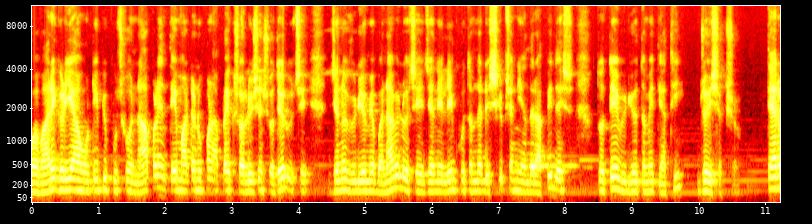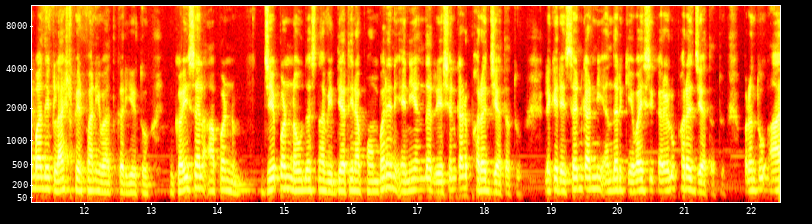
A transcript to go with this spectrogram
હવે વારે ઘડીએ આ ઓટીપી પૂછવો ના પડે ને તે માટેનું પણ આપણે એક સોલ્યુશન શોધેલું છે. જેનો વીડિયો મેં બનાવેલો છે. જેની લિંક હું તમને ડિસ્ક્રિપ્શનની અંદર આપી દઈશ. તો તે વીડિયો તમે ત્યાંથી જોઈ શકશો. ત્યારબાદ એક લાસ્ટ ફેરફારની વાત કરીએ તો ગઈ સાલ આપણને જે પણ નવ દસના વિદ્યાર્થીના ફોર્મ ભરે ને એની અંદર રેશન કાર્ડ ફરજિયાત હતું. એટલે કે રેશન કાર્ડની અંદર કેવાયસી કરેલું ફરજિયાત હતું. પરંતુ આ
